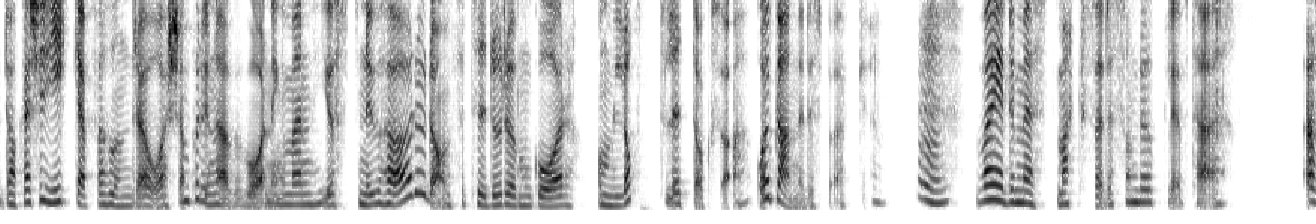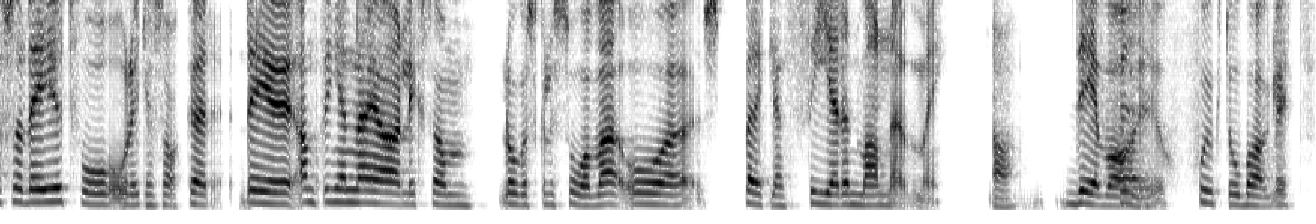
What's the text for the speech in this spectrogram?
de kanske gick här för hundra år sedan på din övervåning, men just nu hör du dem, för tid och rum går omlott lite också. Och ibland är det spöken. Mm. Vad är det mest maxade som du upplevt här? Alltså det är ju två olika saker. Det är ju antingen när jag liksom låg och skulle sova och verkligen ser en man över mig. Ja. Det var Fy. sjukt obehagligt.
